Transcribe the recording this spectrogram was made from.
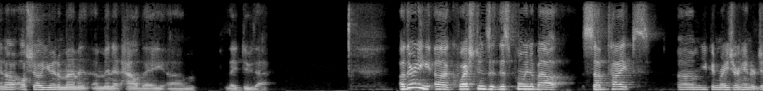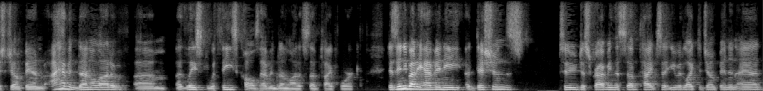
And I'll, I'll, show you in a moment, a minute, how they um, they do that. Are there any uh, questions at this point about subtypes? um, you can raise your hand or just jump in. I haven't done a lot of, um, at least with these calls, I haven't done a lot of subtype work. Does anybody have any additions to describing the subtypes that you would like to jump in and add?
